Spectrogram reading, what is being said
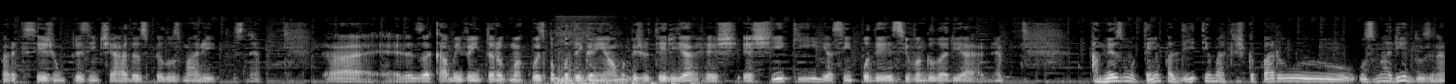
para que sejam presenteadas pelos maridos, né? Ah, eles acabam inventando alguma coisa para poder ganhar uma bijuteria é, é chique e assim poder se vangloriar, né? Ao mesmo tempo ali tem uma crítica para o- os maridos, né?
